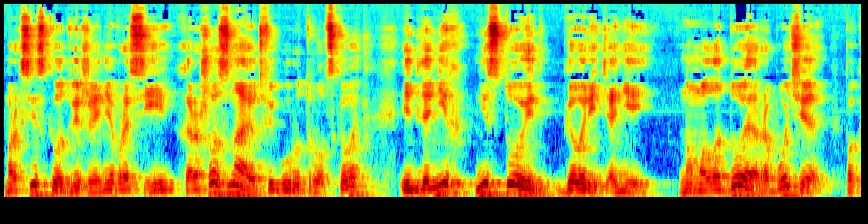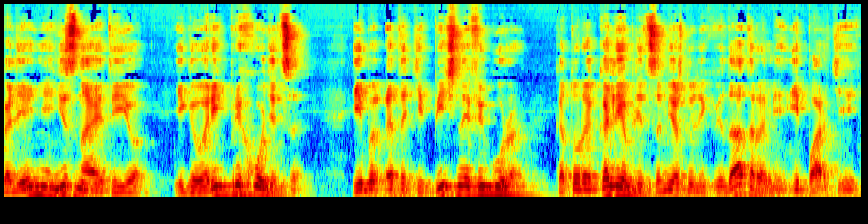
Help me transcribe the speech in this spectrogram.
марксистского движения в России хорошо знают фигуру Троцкого, и для них не стоит говорить о ней. Но молодое рабочее поколение не знает ее, и говорить приходится, ибо это типичная фигура, которая колеблется между ликвидаторами и партией.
